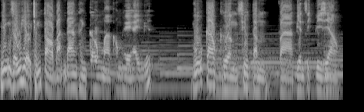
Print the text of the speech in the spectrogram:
Những dấu hiệu chứng tỏ bạn đang thành công mà không hề hay biết. Vũ Cao Cường siêu tầm và biên dịch video.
